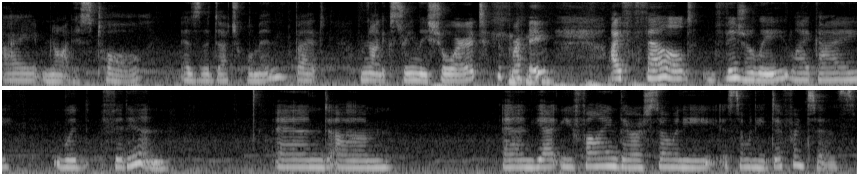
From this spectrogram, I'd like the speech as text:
I'm not as tall as the Dutch woman, but I'm not extremely short, right? I felt visually like I would fit in, and um, and yet you find there are so many so many differences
